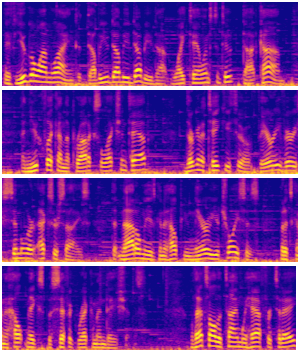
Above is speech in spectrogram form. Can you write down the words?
If you go online to www.whitetailinstitute.com and you click on the product selection tab, they're going to take you through a very, very similar exercise that not only is going to help you narrow your choices, but it's going to help make specific recommendations. Well, that's all the time we have for today.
